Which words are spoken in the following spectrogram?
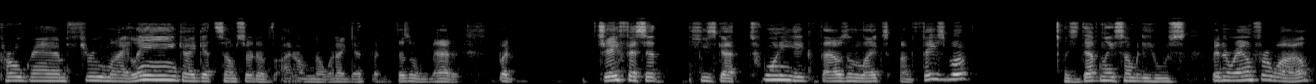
program through my link I get some sort of I don't know what I get but it doesn't really matter. But Jay Fiset he's got 28,000 likes on Facebook. He's definitely somebody who's been around for a while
